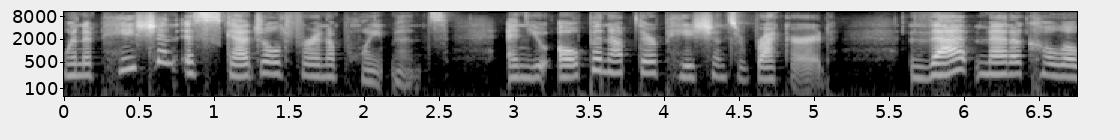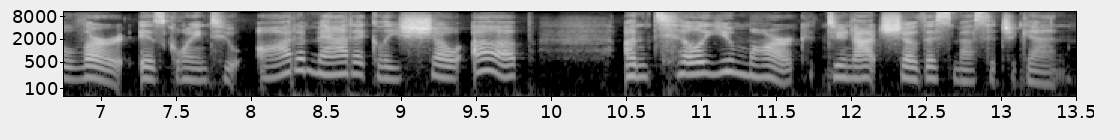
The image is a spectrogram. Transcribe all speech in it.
When a patient is scheduled for an appointment and you open up their patient's record, that medical alert is going to automatically show up until you mark do not show this message again.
